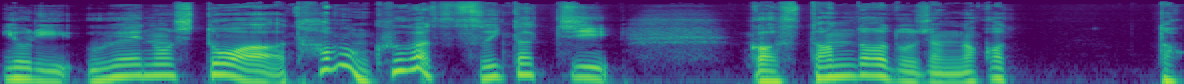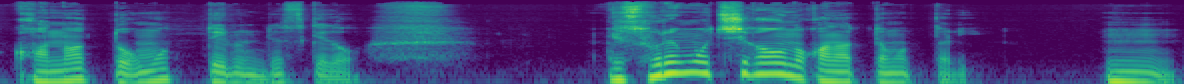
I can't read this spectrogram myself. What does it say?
より上の人は多分9月1日がスタンダードじゃなかったかなと思ってるんですけど、それも違うのかなって思ったり。うん。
